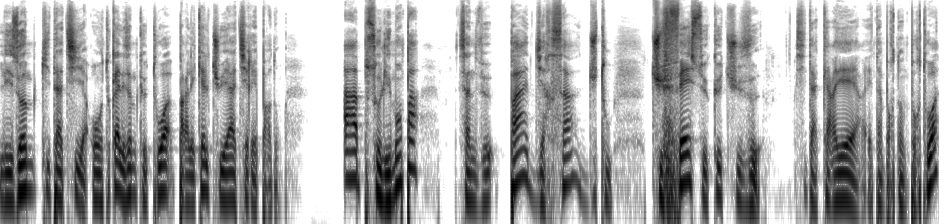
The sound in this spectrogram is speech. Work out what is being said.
les hommes qui t'attirent, ou en tout cas les hommes que toi, par lesquels tu es attiré, pardon? Absolument pas. Ça ne veut pas dire ça du tout. Tu fais ce que tu veux si ta carrière est importante pour toi,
